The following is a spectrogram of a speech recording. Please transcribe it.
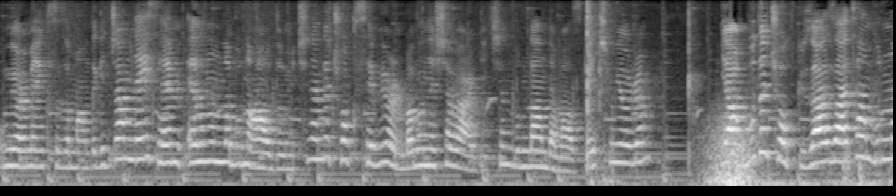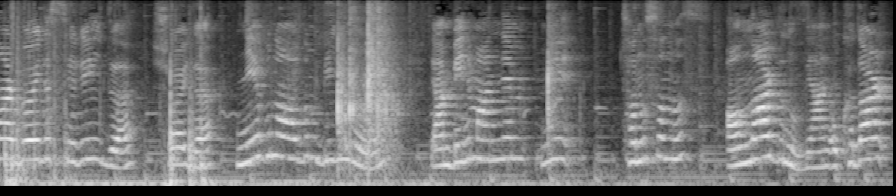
Umuyorum en kısa zamanda gideceğim. Neyse hem Alan'la bunu aldığım için hem de çok seviyorum. Bana neşe verdiği için bundan da vazgeçmiyorum. Ya bu da çok güzel. Zaten bunlar böyle seriydi. Şöyle. Niye bunu aldım bilmiyorum. Yani benim annemi tanısanız anlardınız. Yani o kadar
